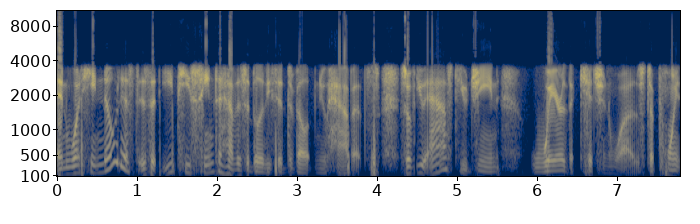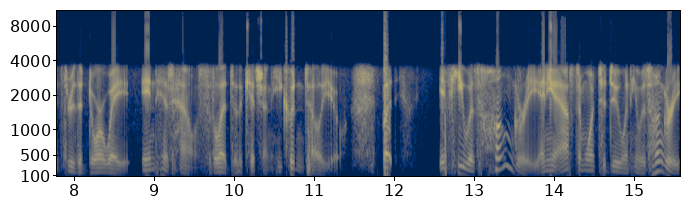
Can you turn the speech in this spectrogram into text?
and what he noticed is that EP seemed to have this ability to develop new habits. So if you asked Eugene where the kitchen was to point through the doorway in his house that led to the kitchen, he couldn't tell you. But if he was hungry and you asked him what to do when he was hungry,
